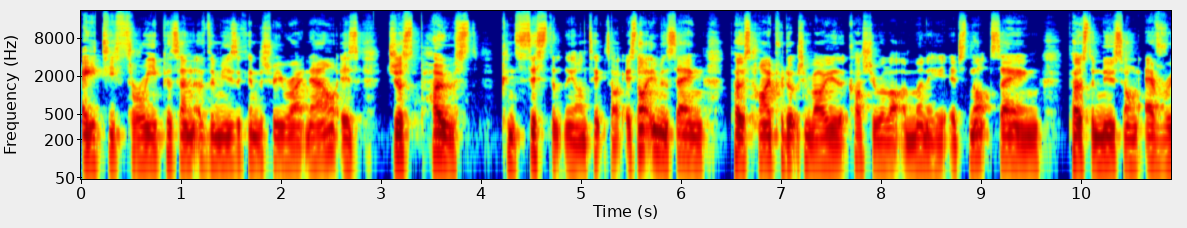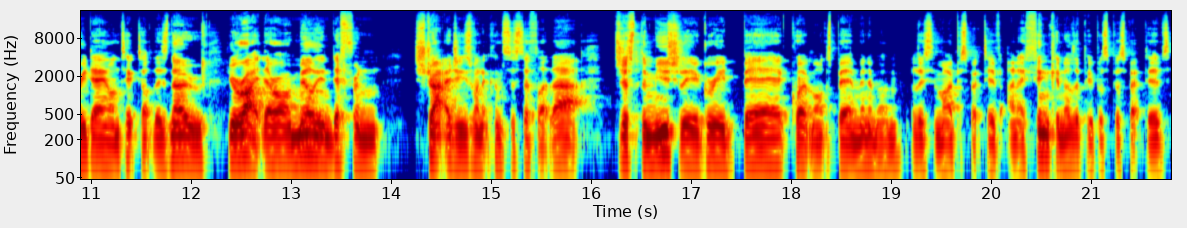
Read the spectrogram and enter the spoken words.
83% of the music industry right now is just post consistently on TikTok. It's not even saying post high production value that costs you a lot of money. It's not saying post a new song every day on TikTok. There's no, you're right, there are a million different strategies when it comes to stuff like that. Just the mutually agreed bare quote marks bare minimum, at least in my perspective, and I think in other people's perspectives,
